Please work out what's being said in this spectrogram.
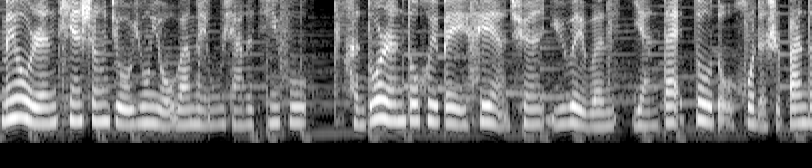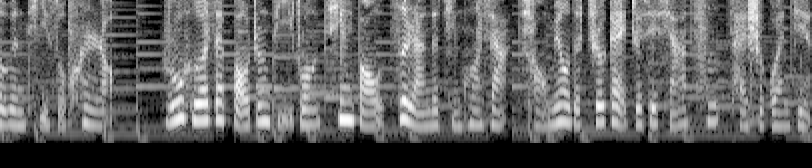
没有人天生就拥有完美无瑕的肌肤。很多人都会被黑眼圈、鱼尾纹、眼袋、痘痘或者是斑的问题所困扰。如何在保证底妆轻薄自然的情况下，巧妙地遮盖这些瑕疵才是关键。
